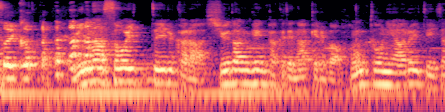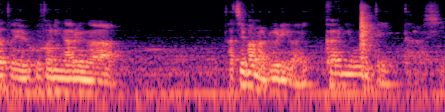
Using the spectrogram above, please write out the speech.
そういうこと。かみんなそう言っているから集団幻覚でなければ本当に歩いていたということになるが立花瑠璃は1階に降りていったらしい。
